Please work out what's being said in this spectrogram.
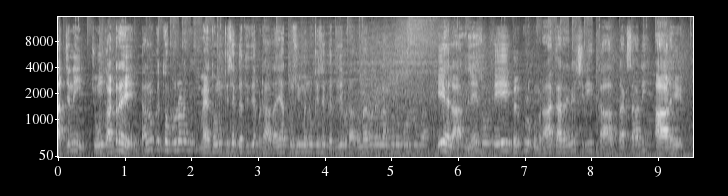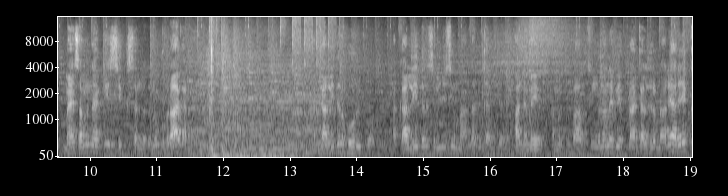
ਅੱਜ ਨਹੀਂ, ਚੂੰ ਕੱਢ ਰਹੇ ਕੱਲ ਨੂੰ ਕਿੱਥੋਂ ਬੋਲਣਗੇ? ਮੈਂ ਤੁਹਾਨੂੰ ਕਿਸੇ ਗੱਦੀ ਤੇ ਬਿਠਾ ਦਾਂ ਜਾਂ ਤੁਸੀਂ ਮੈਨੂੰ ਕਿਸੇ ਗੱਦੀ ਤੇ ਬਿਠਾ ਦਿਓ, ਮੈਂ ਤੁਹਾਡੇ ਨਾਲ ਕਦੋਂ ਬੋਲੂਗਾ ਇਹ ਹਾਲਾਤ ਨੇ, ਸੋ ਇਹ ਬਿਲਕੁਲ ਗੁੰਮਰਾਹ ਕਰ ਰਹੇ ਨੇ ਸ਼੍ਰੀ ਅਕਾਲ ਤਖਤ ਸਾਹਿਬ ਦੀ ਆੜ ਹੇਠ। ਮੈਂ ਸਮਝਦਾ ਕਿ ਸਿੱਖ ਸੰਗਤ ਨੂੰ ਗੁੰਮਰਾਹ ਕਰ ਰਹੇ ਨੇ। ਅਕਾਲੀ ਦਲ ਹੋਰ ਵੀ ਬਹੁਤ ਅਕਾਲੀ ਦਲ ਸਿਮਰਜੀਤ ਸਿੰਘ ਮਾਨ ਦਾ ਵੀ ਅਕਾਲੀ ਦਲ ਆ ਨਵੇਂ ਅਮਰਤਪਾਲ ਸਿੰਘ ਉਹਨਾਂ ਨੇ ਵੀ ਆਪਣਾ ਅਕਾਲੀ ਦਲ ਬਣਾ ਲਿਆ। ਹਰੇਕ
